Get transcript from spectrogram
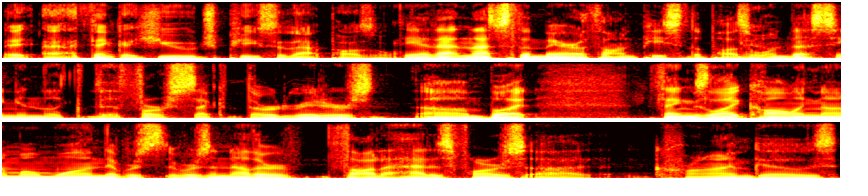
I think a huge piece of that puzzle. Yeah, that and that's the marathon piece of the puzzle, investing in the, the first, second, third graders. Um, but things like calling nine one one. There was there was another thought I had as far as uh, crime goes,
